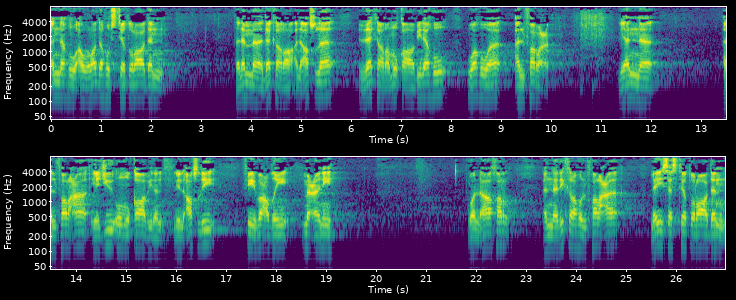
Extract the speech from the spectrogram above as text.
أنه أورده استطرادا فلما ذكر الأصل ذكر مقابله وهو الفرع لأن الفرع يجيء مقابلا للأصل في بعض معانيه. والآخر أن ذكره الفرع ليس استطرادا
